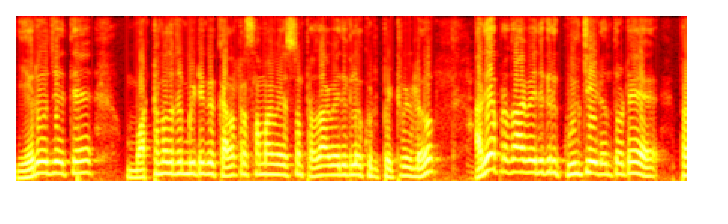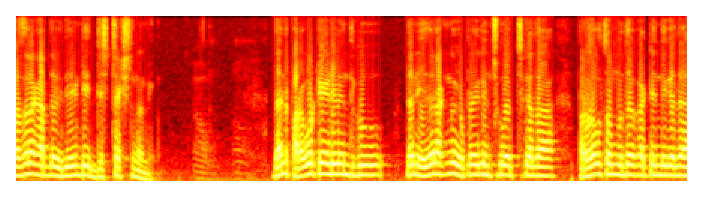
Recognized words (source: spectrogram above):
ఏ రోజైతే మొట్టమొదటి మీటింగ్ కలెక్టర్ సమావేశం ప్రజావేదికలో కు- పెట్టాడో అదే ప్రజావేదికని కూల్చేయడంతో ప్రజలకు అర్థం ఇదేంటి డిస్ట్రక్షన్ అని. దాన్ని పడగొట్టేయడం ఎందుకు? దాన్ని ఏదో రకంగా ఉపయోగించుకోవచ్చు కదా? ప్రజల సొమ్ముతో కట్టింది కదా?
